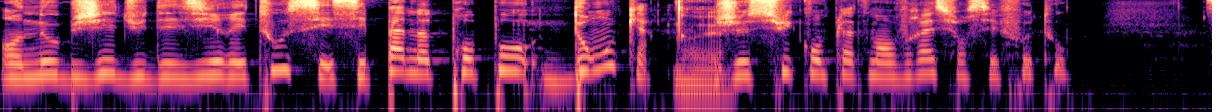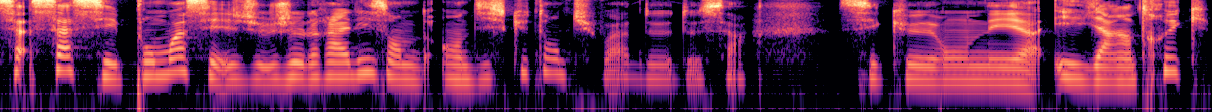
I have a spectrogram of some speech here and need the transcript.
en objet du désir et tout. C'est pas notre propos. Donc, Ouais. je suis complètement vraie sur ces photos. Ça, ça c'est pour moi, c'est je, le réalise en, discutant, tu vois, de, de ça. C'est que on est il y a un truc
